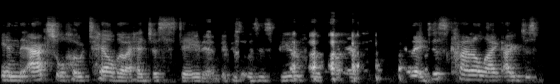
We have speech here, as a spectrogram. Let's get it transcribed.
in the actual hotel that I had just stayed in because it was this beautiful and I just kind of like I just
